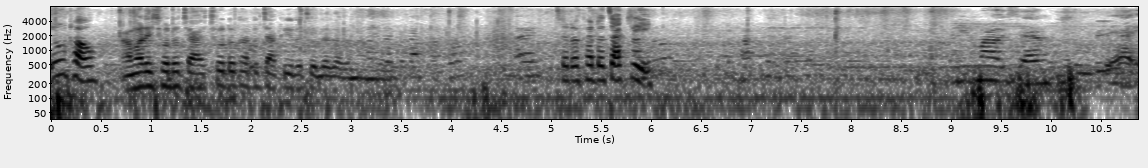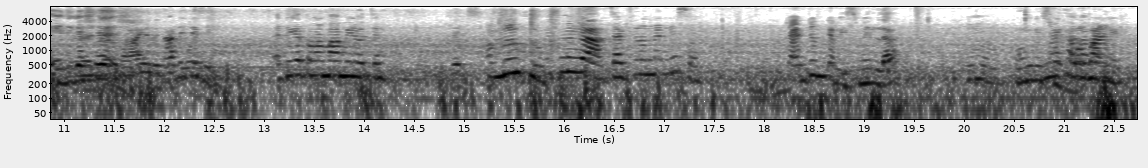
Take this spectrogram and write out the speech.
এই উঠাও। আমার এই ছোট চা ছোটখাটো চাকরিটা চলে যাবে না। ছোটখাটো চাকরি? এদিকে শেষ এদিকে তোমার মামি রয়েছে। চারজন কেন বিসমিল্লাহ। কোন বিসমিল্লাহ।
